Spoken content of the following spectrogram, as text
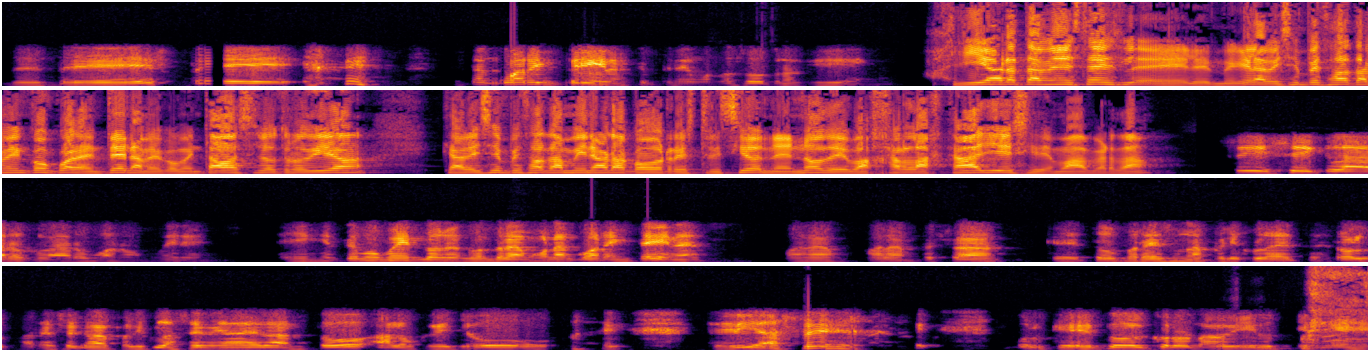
desde este esta cuarentena que tenemos nosotros aquí. Allí ahora también estáis, Miguel, habéis empezado también con cuarentena. Me comentabas el otro día que habéis empezado también ahora con restricciones, ¿no? De bajar las calles y demás, ¿verdad? Sí, sí, claro, claro. Bueno, miren, en este momento nos encontramos una cuarentena para, para empezar, que esto parece una película de terror. Parece que la película se me adelantó a lo que yo quería hacer porque todo el coronavirus tiene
